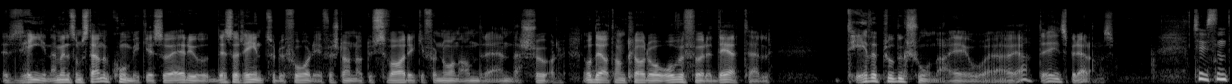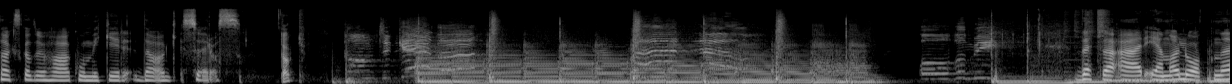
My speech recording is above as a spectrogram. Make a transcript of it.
ren Jeg mener Som standup-komiker så er det jo det er så rent som du får det, i forstand at du svarer ikke for noen andre enn deg sjøl. Og det at han klarer å overføre det til TV-produksjoner, er jo ja, det er inspirerende. Tusen takk skal du ha, komiker Dag Sørås. Takk. Dette er en av låtene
